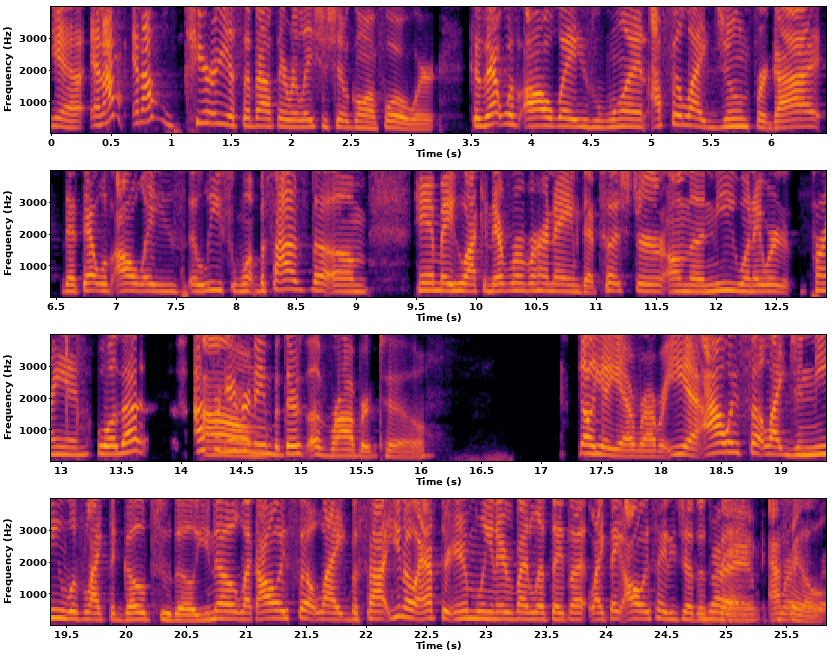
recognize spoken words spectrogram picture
Yeah, and I'm and I'm curious about their relationship going forward because that was always one. I feel like June forgot that that was always at least one. Besides the um handmaid who I can never remember her name that touched her on the knee when they were praying. Well, that I forget her Um, name, but there's of Robert too. Oh yeah, yeah, Robert. Yeah, I always felt like Janine was like the go-to though. You know, like I always felt like beside you know after Emily and everybody left, they thought- like they always hate each other's back. I right, felt.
